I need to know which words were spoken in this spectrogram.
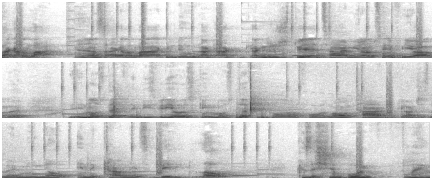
I got a lot, you know what I'm saying? I got a lot I can do. I, I, I can do just three at a time, you know what I'm saying, for y'all. But most definitely, these videos can most definitely go on for a long time if y'all just let me know in the comments below. Cause it's your boy Flame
